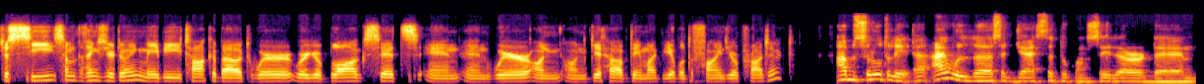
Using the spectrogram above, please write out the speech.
just see some of the things you're doing? Maybe talk about where where your blog sits and and where on on GitHub they might be able to find your project. Absolutely. Uh, I would uh, suggest to consider the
